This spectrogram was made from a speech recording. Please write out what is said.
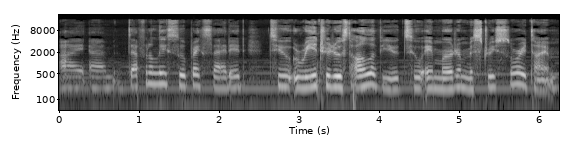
I am definitely super excited to reintroduce all of you to a murder mystery story time.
